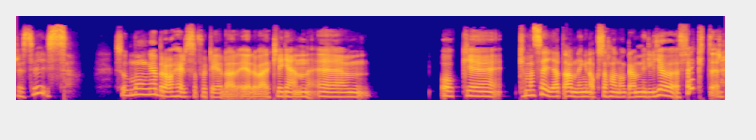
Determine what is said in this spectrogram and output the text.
Precis. Så många bra hälsofördelar är det verkligen. Ehm, och eh, kan man säga att amningen också har några miljöeffekter?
